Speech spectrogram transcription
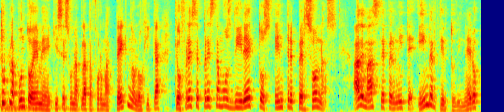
Tupla.mx es una plataforma tecnológica que ofrece préstamos directos entre personas. Además, te permite invertir tu dinero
